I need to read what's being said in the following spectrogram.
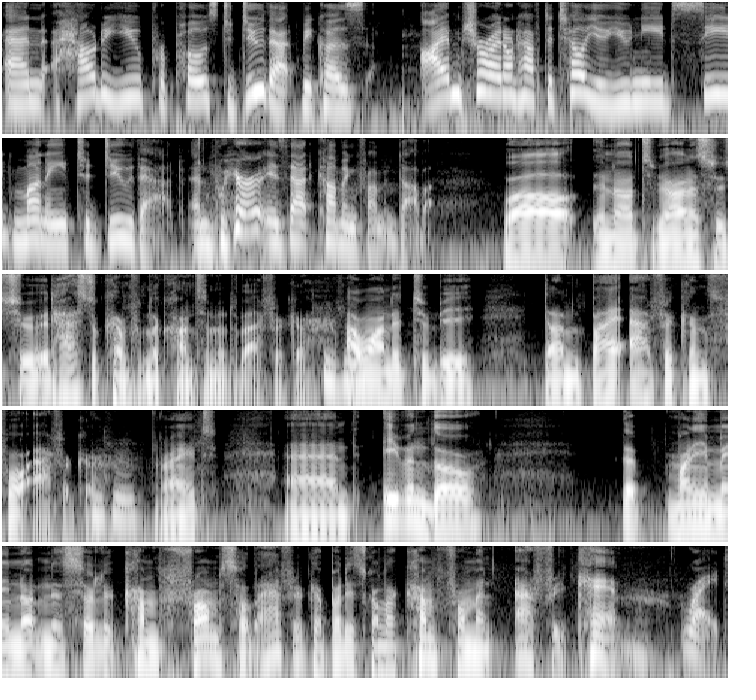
And how do you propose to do that? Because I'm sure I don't have to tell you, you need seed money to do that. And where is that coming from, Ndaba? Well, you know, to be honest with you, it has to come from the continent of Africa. Mm-hmm. I want it to be done by Africans for Africa, Mm-hmm. right? And even though the money may not necessarily come from South Africa, but it's going to come from an African. Right.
